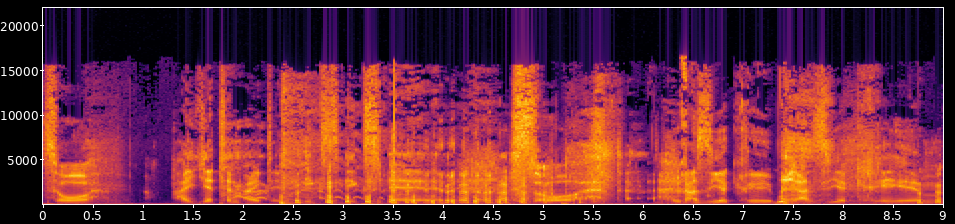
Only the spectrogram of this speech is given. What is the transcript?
So. Paillettenheit in XXL. So. Rasiercreme. Rasiercreme.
